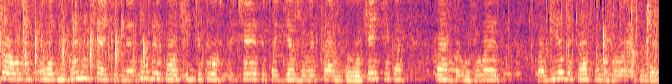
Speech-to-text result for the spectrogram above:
Публика у нас сегодня замечательная. Публика очень тепло встречает и поддерживает каждого участника. Каждому желает победы, каждому желает удачи.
